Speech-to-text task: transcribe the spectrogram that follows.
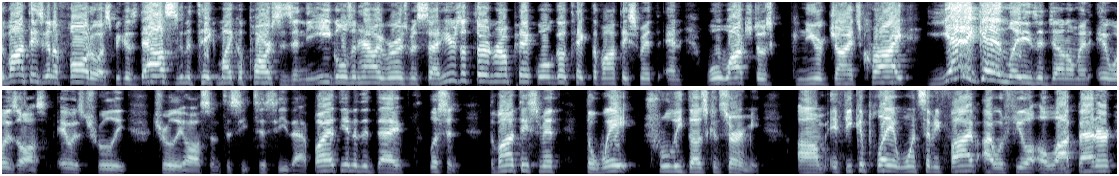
DeVonta's going to fall to us because Dallas is going to take Micah Parsons, and the Eagles and Howie Roseman said, "Here's a third round pick. We'll go take DeVonta Smith, and we'll watch those New York Giants cry yet again, ladies and gentlemen." It was awesome. It was truly, truly awesome to see to see that. But at the end of the day, listen, DeVonta Smith, the weight truly does concern me. Um, if he could play at 175, I would feel a lot better.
